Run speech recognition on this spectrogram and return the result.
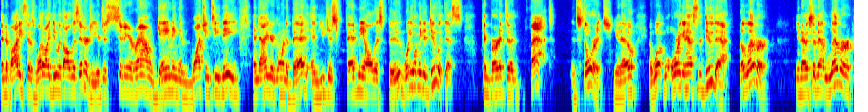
And the body says, What do I do with all this energy? You're just sitting around gaming and watching TV. And now you're going to bed and you just fed me all this food. What do you want me to do with this? Convert it to fat and storage, you know, and what organ has to do that? The liver, you know, so that liver,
